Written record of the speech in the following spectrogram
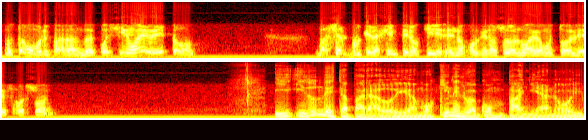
nos estamos preparando. Después si no es esto, va a ser porque la gente no quiere, no porque nosotros no hagamos todo el esfuerzo. ¿Y, dónde está parado, digamos? ¿Quiénes lo acompañan hoy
